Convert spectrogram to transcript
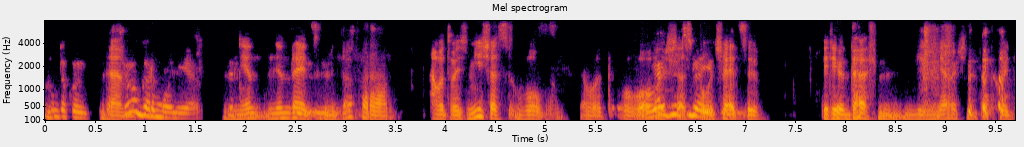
он такой, да. все, гармония. Мне, мне нравится метафора. А вот возьми сейчас Вову. Вот у Вовы сейчас получается период, да, для меня очень подходит.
